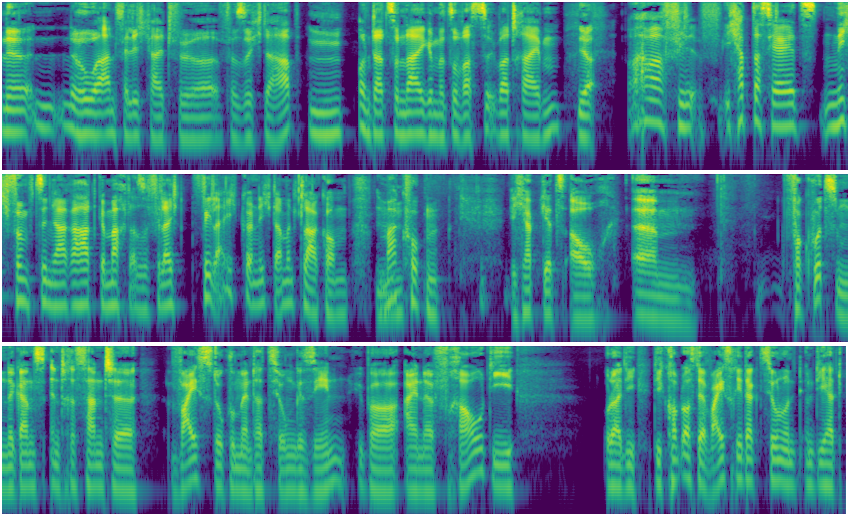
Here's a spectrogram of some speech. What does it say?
ne, ne hohe Anfälligkeit für, für Süchte habe Mhm. und dazu neige, mit sowas zu übertreiben. Ja. Aber viel, ich habe das ja jetzt nicht 15 Jahre hart gemacht, also vielleicht, vielleicht könnte ich damit klarkommen. Mal gucken. Ich habe jetzt auch ähm, vor kurzem eine ganz interessante Weiß-Dokumentation gesehen über eine Frau, die oder die die kommt aus der Weiß-Redaktion und, und die hat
